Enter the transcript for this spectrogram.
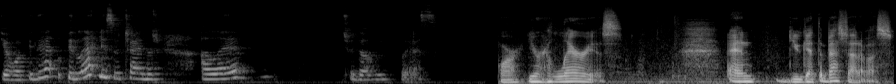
його підлеглі, звичайно ж, але чудовий вираз. Or you're hilarious. And you get the best out of us.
